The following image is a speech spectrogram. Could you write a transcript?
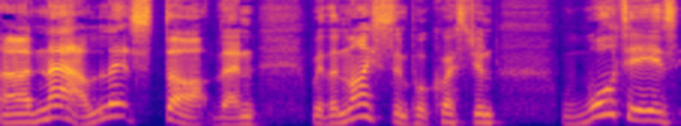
Uh, now, let's start then with a nice simple question. What is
